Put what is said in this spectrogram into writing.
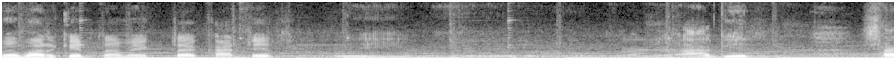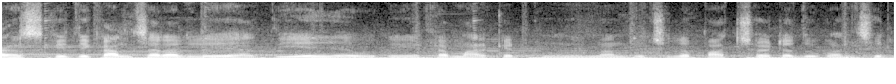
উমে মার্কেট নামে একটা কাঠের ওই মানে আগের সাংস্কৃতিক কালচারাল দিয়ে উনি একটা মার্কেট নির্মাণ করছিল, পাঁচ, ছয়টা দোকান ছিল।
